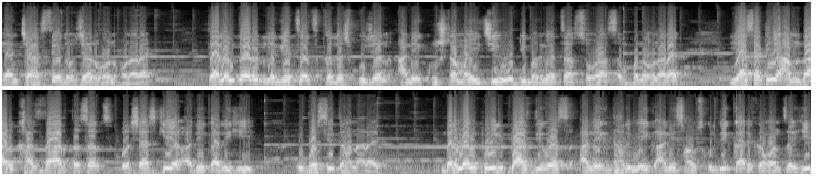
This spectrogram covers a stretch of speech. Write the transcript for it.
यांच्या हस्ते ध्वजारोहण होणार आहे. त्यानंतर लगेचच कलश पूजन आणि कृष्णामाईची ओटी भरण्याचा सोहळा संपन्न होणार आहे. यासाठी आमदार खासदार तसंच प्रशासकीय अधिकारीही उपस्थित राहणार आहेत. दरम्यान पुढील पाच दिवस अनेक धार्मिक आणि सांस्कृतिक कार्यक्रमांचंही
